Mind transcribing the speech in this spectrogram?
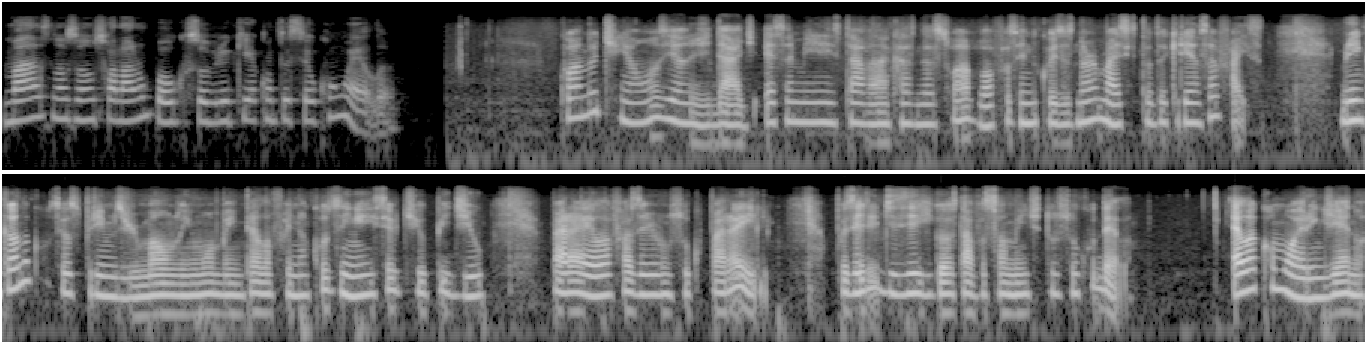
mas nós vamos falar um pouco sobre o que aconteceu com ela. Quando tinha 11 anos de idade, essa menina estava na casa da sua avó fazendo coisas normais que toda criança faz. Brincando com seus primos e irmãos, em um momento ela foi na cozinha e seu tio pediu para ela fazer um suco para ele, pois ele dizia que gostava somente do suco dela. Ela, como era ingênua,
